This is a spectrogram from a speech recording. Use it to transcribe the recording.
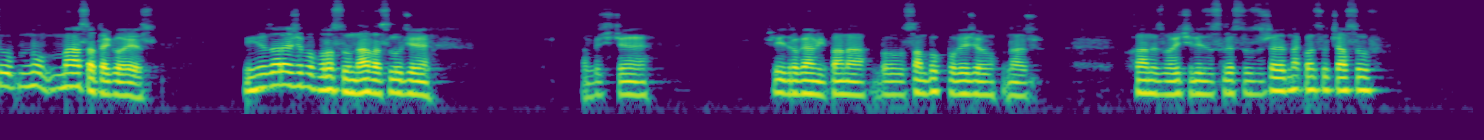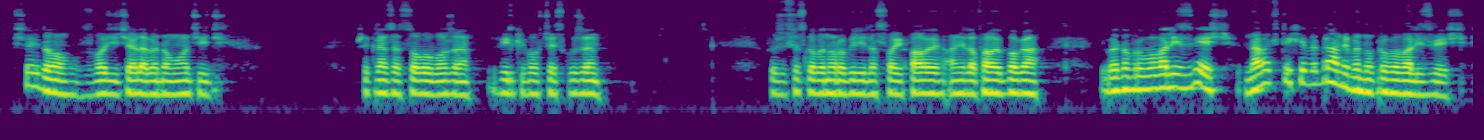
tu no, masa tego jest. I zależy po prostu na was ludzie, abyście szli drogami Pana, bo sam Bóg powiedział, nasz kochany Zbawiciel Jezus Chrystus, że na końcu czasów przyjdą zwodziciele, będą łączyć, przykręcać Słowo Boże, wilki w owczej skórze, którzy wszystko będą robili dla swojej chwały, a nie dla chwały Boga i będą próbowali zwieść. Nawet tych je wybranych będą próbowali zwieść.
